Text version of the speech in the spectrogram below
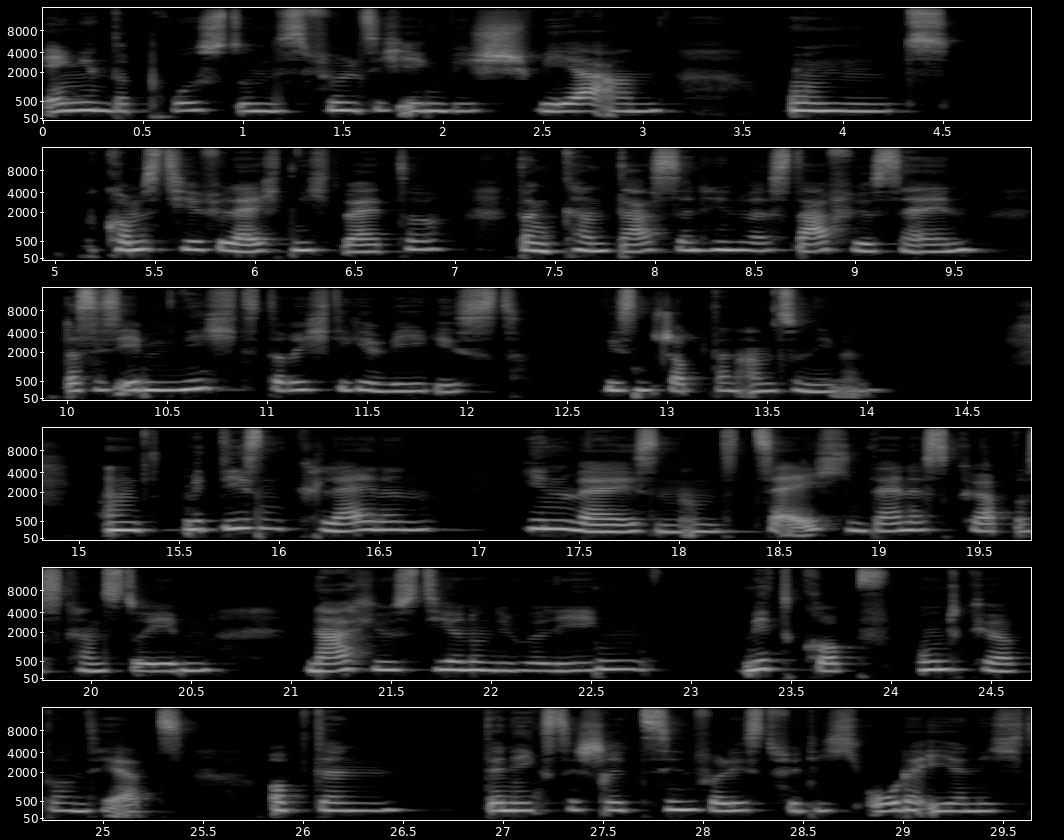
eng in der Brust und es fühlt sich irgendwie schwer an und du kommst hier vielleicht nicht weiter, dann kann das ein Hinweis dafür sein, dass es eben nicht der richtige Weg ist, diesen Job dann anzunehmen. Und mit diesen kleinen Hinweisen und Zeichen deines Körpers kannst du eben nachjustieren und überlegen, mit Kopf und Körper und Herz, ob denn der nächste Schritt sinnvoll ist für dich oder eher nicht.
